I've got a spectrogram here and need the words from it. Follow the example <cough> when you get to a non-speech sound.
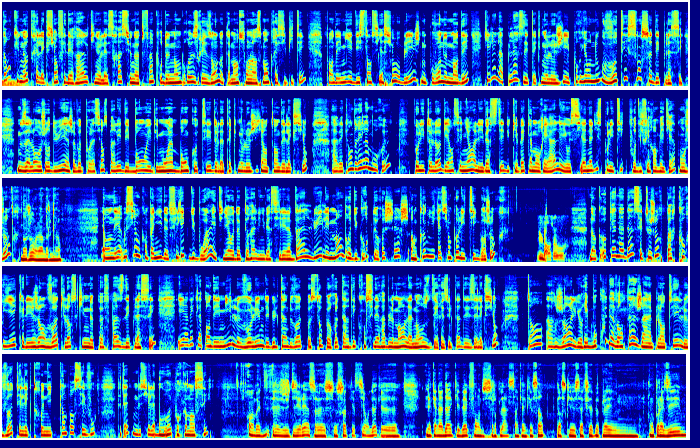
Donc une autre élection fédérale qui nous laissera sur notre fin pour de nombreuses raisons, notamment son lancement précipité. Pandémie et distanciation obligent, nous pouvons nous demander quelle est la place des technologies et pourrions-nous voter sans se déplacer? Nous allons aujourd'hui, à Je vote pour la science, parler des bons et des moins bons côtés de la technologie en temps d'élection avec André Lamoureux, politologue et enseignant à l'Université du Québec à Montréal et aussi analyste politique pour différents médias. Bonjour. Bonjour, Madame Bergan. On est aussi en compagnie de Philippe Dubois, étudiant au doctorat à l'Université Laval. Lui, il est membre du groupe de recherche en communication politique. Bonjour. Bonjour. Donc au Canada, c'est toujours par courrier que les gens votent lorsqu'ils ne peuvent pas se déplacer. Et avec la pandémie, le volume des bulletins de vote postaux peut retarder considérablement l'annonce des résultats des élections. Temps, argent, il y aurait beaucoup d'avantages à implanter le vote électronique. Qu'en pensez-vous? Peut-être Monsieur Laboureux pour commencer. Oh, ben, euh, je dirais à cette question-là que le Canada et le Québec font du surplace en quelque sorte, parce que ça fait à peu près, on pourrait dire,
